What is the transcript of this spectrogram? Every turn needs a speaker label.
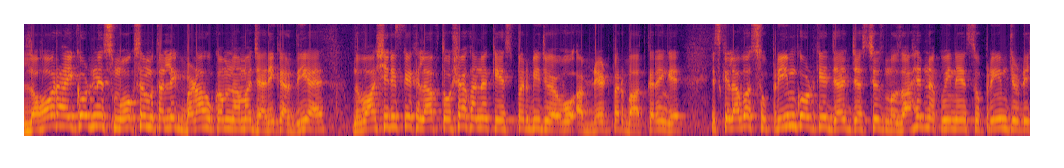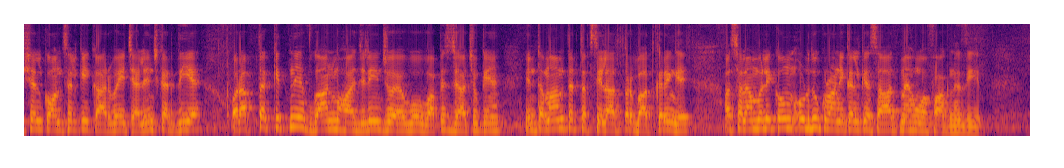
Speaker 1: Lahore high court ने smoke से मुतलिक बड़ा हुक्मनामा जारी कर दिया है। नवाज़ शरीफ के खिलाफ तोशाखाना केस पर भी जो है वो अपडेट पर बात करेंगे। इसके अलावा सुप्रीम कोर्ट के जज जस्टिस मुजाहिर नकवी ने सुप्रीम जुडिशल काउंसिल की कार्रवाई चैलेंज कर दी है और अब तक कितने अफगान महाजरीन जो है वो वापस जा चुके हैं, इन तमाम तर तफसीत पर बात करेंगे। असल उर्दू क्रॉनिकल के साथ मैं हूँ अफाक नज़ीर।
